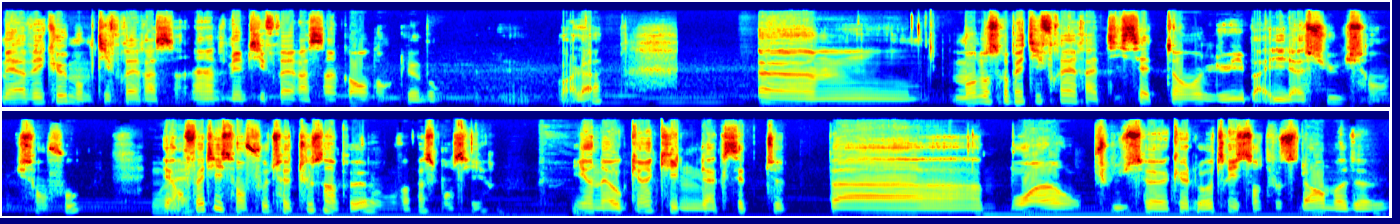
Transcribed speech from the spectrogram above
Mais avec eux, mon petit frère a un de mes petits frères a 5 ans, donc euh, bon, voilà. Euh, mon autre petit frère a 17 ans, lui, bah, il l'a su, il s'en, fout. Et en fait, ils s'en foutent tous un peu, on va pas se mentir. Il y en a aucun qui ne l'accepte pas moins ou plus que l'autre. Ils sont tous là en mode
